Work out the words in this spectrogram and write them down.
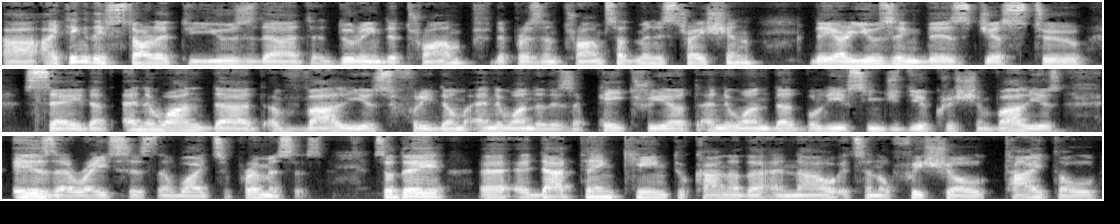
Uh, I think they started to use that during the Trump, the President Trump's administration. They are using this just to say that anyone that values freedom, anyone that is a patriot, anyone that believes in Judeo-Christian values is a racist and white supremacist. So they uh, that thing came to Canada, and now it's an official title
